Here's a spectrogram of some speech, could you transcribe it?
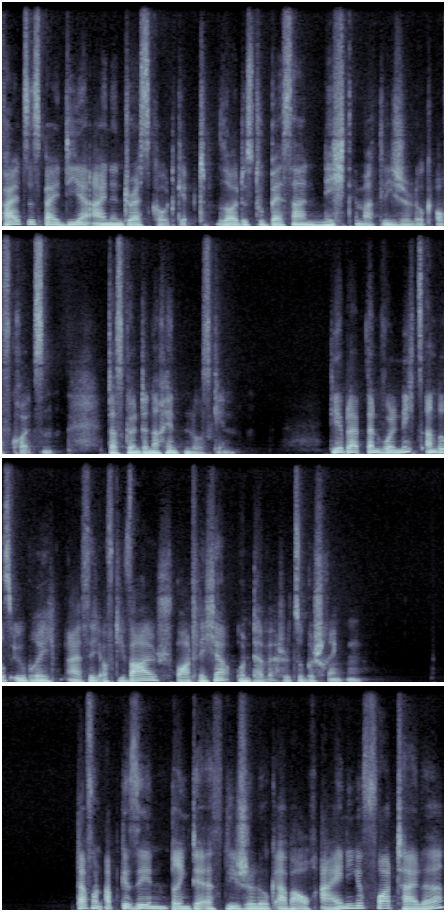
Falls es bei dir einen Dresscode gibt, solltest du besser nicht im Athleisure-Look aufkreuzen. Das könnte nach hinten losgehen. Dir bleibt dann wohl nichts anderes übrig, als sich auf die Wahl sportlicher Unterwäsche zu beschränken. Davon abgesehen bringt der Athleisure-Look aber auch einige Vorteile,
